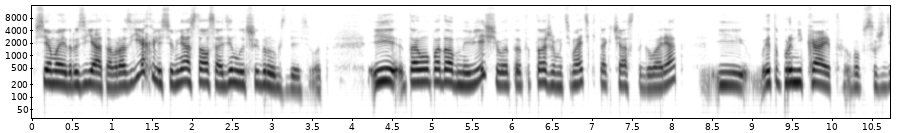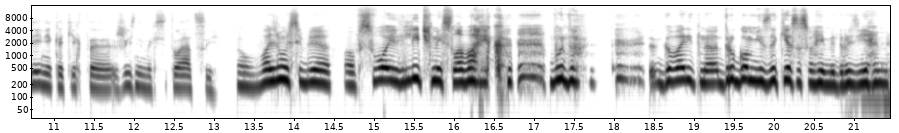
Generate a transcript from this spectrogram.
все мои друзья там разъехались, и у меня остался один лучший друг здесь, вот. И тому подобные вещи, вот это тоже математики так часто говорят, и это проникает в обсуждение каких-то жизненных ситуаций. Возьму себе э, в свой личный словарик. Буду говорить на другом языке со своими друзьями.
